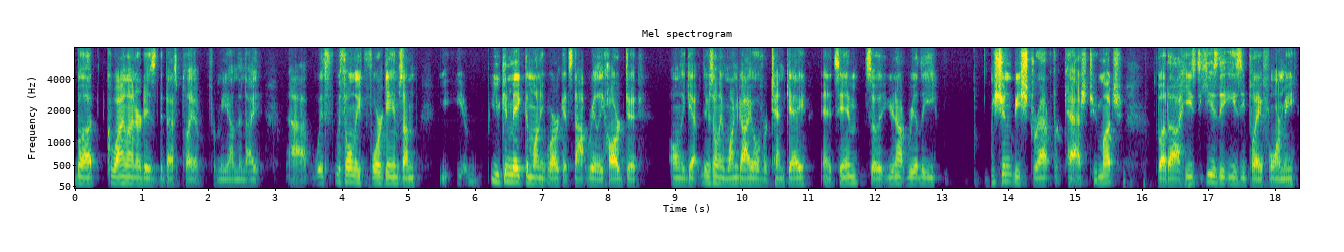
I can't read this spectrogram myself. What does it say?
but Kawhi Leonard is the best player for me on the night. Uh, with with only four games, I'm you, you can make the money work. It's not really hard to only get. There's only one guy over 10k, and it's him. So you're not really. You shouldn't be strapped for cash too much, but uh, he's he's the easy play for me.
